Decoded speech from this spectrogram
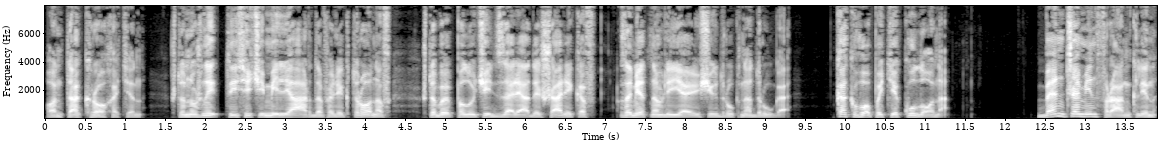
Он так крохотен, что нужны тысячи миллиардов электронов, чтобы получить заряды шариков, заметно влияющих друг на друга, как в опыте Кулона. Бенджамин Франклин,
